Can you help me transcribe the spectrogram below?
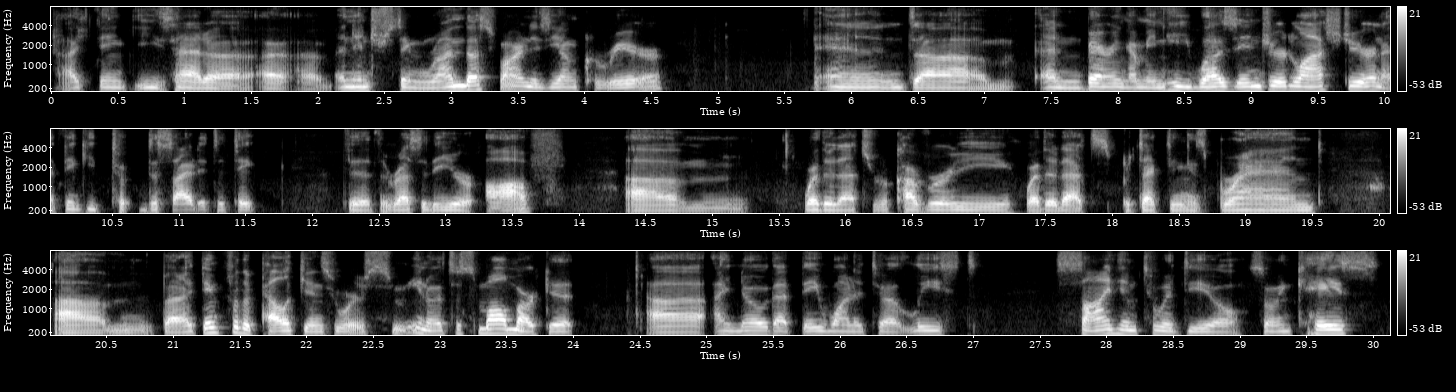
I think he's had a, a, an interesting run thus far in his young career, and um, and bearing, I mean, he was injured last year, and I think he took decided to take the the rest of the year off. Um, whether that's recovery, whether that's protecting his brand. Um, but I think for the Pelicans, who are, you know, it's a small market, uh, I know that they wanted to at least sign him to a deal. So in case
